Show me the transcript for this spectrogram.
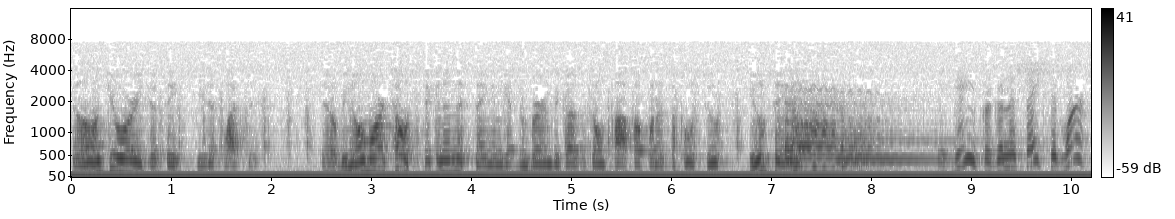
Don't you worry, Tootsie. You just watch this. There'll be no more toast sticking in this thing and getting burned because it don't pop up when it's supposed to. You'll see. Gee, for goodness sakes, it worked.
